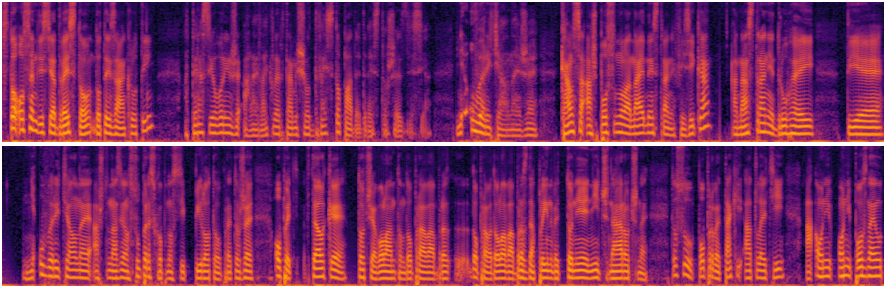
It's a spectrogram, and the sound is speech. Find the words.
180-200 do tej zákruty a teraz si hovorím, že ale Leclerc tam išiel 200 pade, 260. Neuveriteľné, že kam sa až posunula na jednej strane fyzika a na strane druhej tie neuveriteľné, až to nazývam superschopnosti pilotov, pretože opäť v telke točia volantom doprava, br- doprava doľava, brzda plyn, veď to nie je nič náročné. To sú poprvé takí atleti a oni, oni poznajú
